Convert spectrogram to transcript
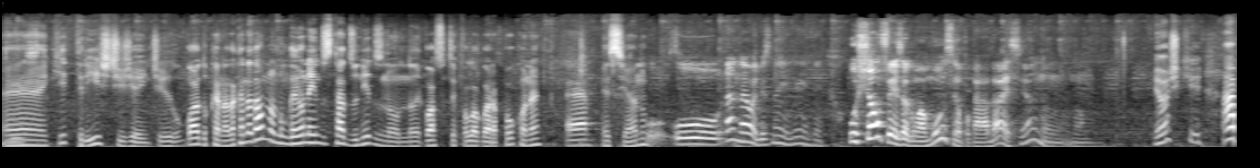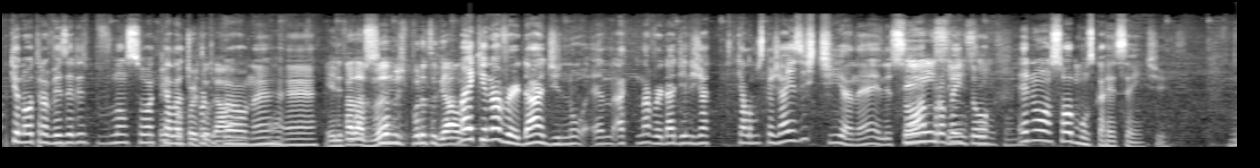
É, que triste, gente. Eu gosto do Canadá. O Canadá não, não ganhou nem dos Estados Unidos no, no negócio que você falou agora há pouco, né? É. Esse ano. O, o- Ah, não, eles nem, nem, nem. O Chão fez alguma música pro Canadá esse ano? Não. Eu acho que. Ah, porque na outra vez ele lançou aquela de Portugal, Portugal, né? É. Ele fala, vamos de Portugal. Mas é que na verdade, no, é, na- verdade, ele já. Aquela música já existia, né? Ele só Sim, aproveitou. sim, sim. Ele não lançou música recente. Não,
